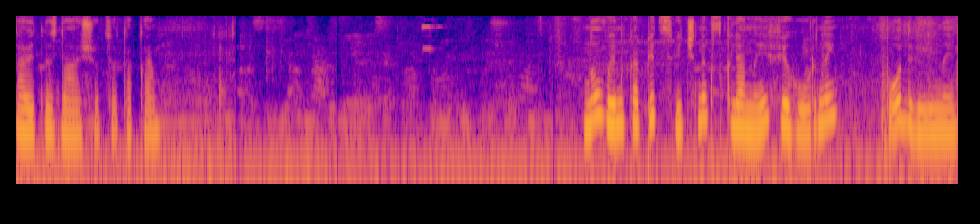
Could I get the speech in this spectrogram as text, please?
Навіть не знаю, що це таке. Новинка підсвічник скляний, фігурний, подвійний.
